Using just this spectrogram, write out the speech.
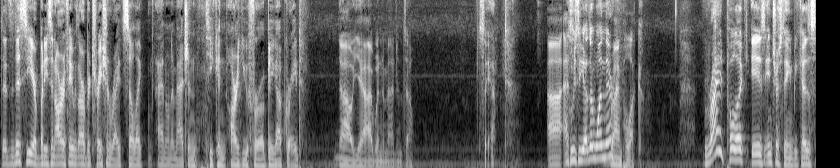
th- this year, but he's an RFA with arbitration rights. So, like, I don't imagine he can argue for a big upgrade. No, yeah, I wouldn't imagine so. So, yeah. Uh, Who's the other one there? Ryan Pulock. Ryan Pulock is interesting because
